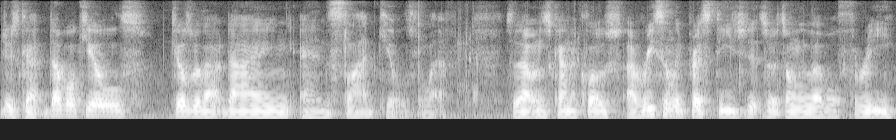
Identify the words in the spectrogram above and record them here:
just got double kills, kills without dying, and slide kills left. So that one's kind of close. I recently prestiged it, so it's only level 3.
